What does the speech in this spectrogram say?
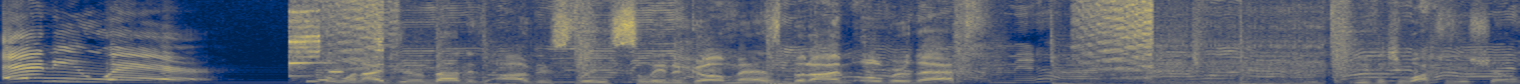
anywhere. The one I dream about is obviously Selena Gomez, but I'm over that. You think she watches this show?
